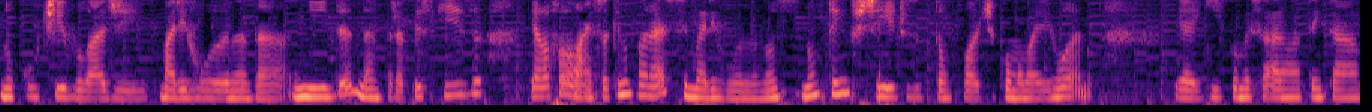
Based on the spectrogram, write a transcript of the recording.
no cultivo lá de marihuana da NIDA, né, para pesquisa, e ela falou: Ah, isso aqui não parece marihuana, não, não tem um cheiro tão forte como a marihuana. E aí começaram a tentar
